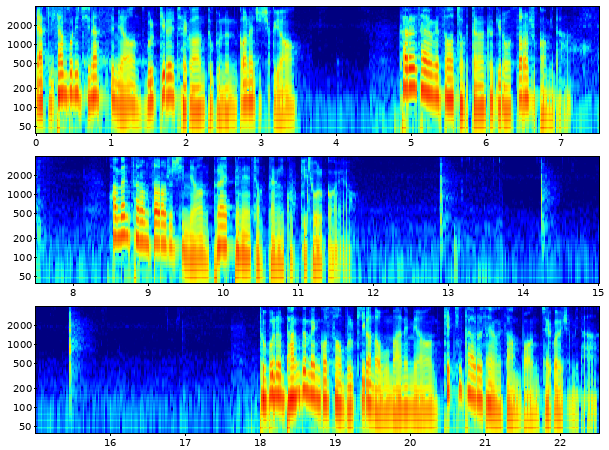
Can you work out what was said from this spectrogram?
약 2, 3분이 지났으면 물기를 제거한 두부는 꺼내주시고요. 칼을 사용해서 적당한 크기로 썰어줄 겁니다. 화면처럼 썰어주시면 프라이팬에 적당히 굽기 좋을 거예요. 두부는 방금 헹궈서 물기가 너무 많으면 키친타올을 사용해서 한번 제거해줍니다.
